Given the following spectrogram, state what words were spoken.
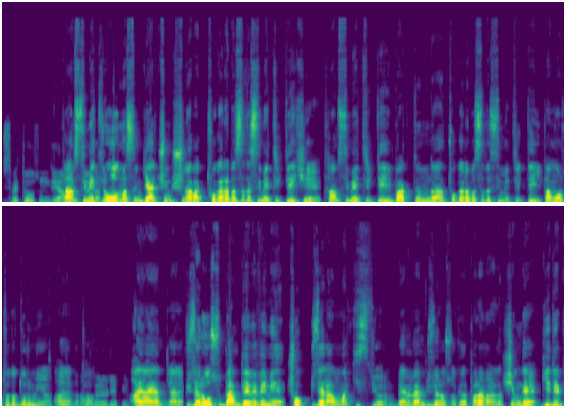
simetri olsun diye. Ama tam istiyorsan- simetri olmasın gel çünkü şuna bak TOG arabası da simetrik değil ki. Tam simetrik değil baktığında TOG arabası da simetrik değil. Tam ortada durmuyor. Aynen Tamam, tam. o zaman öyle yapayım. Aynen aynen yani güzel olsun. Ben BMW'mi çok güzel anmak istiyorum. BMW'm güzel olsun. O kadar para verdim. Şimdi gidip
